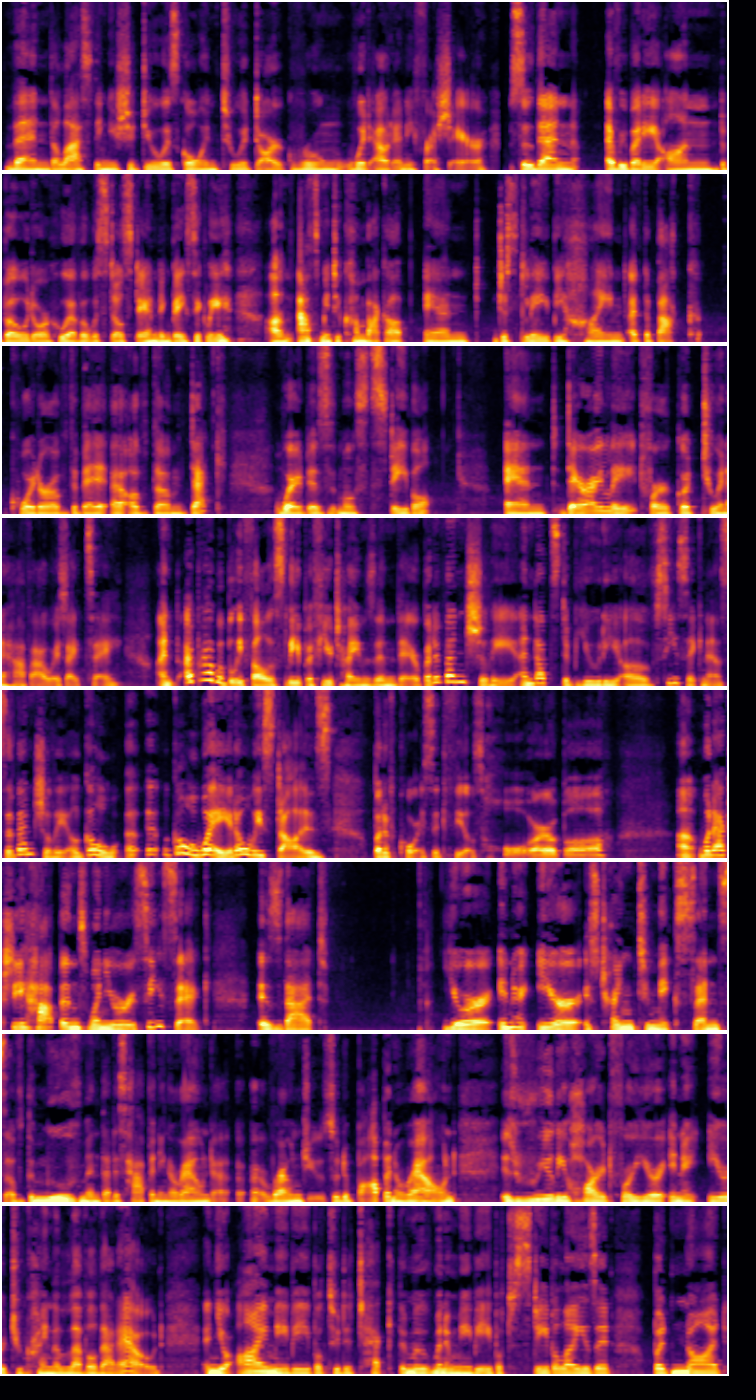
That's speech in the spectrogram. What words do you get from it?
then the last thing you should do is go into a dark room without any fresh air. So then everybody on the boat or whoever was still standing basically um, asked me to come back up and just lay behind at the back quarter of the bed uh, of the deck where it is most stable and there I laid for a good two and a half hours, I'd say. And I probably fell asleep a few times in there, but eventually, and that's the beauty of seasickness, eventually it'll go, uh, it'll go away. It always does. But of course, it feels horrible. Uh, what actually happens when you're seasick is that your inner ear is trying to make sense of the movement that is happening around uh, around you. So the bopping around is really hard for your inner ear to kind of level that out. And your eye may be able to detect the movement and may be able to stabilize it, but not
